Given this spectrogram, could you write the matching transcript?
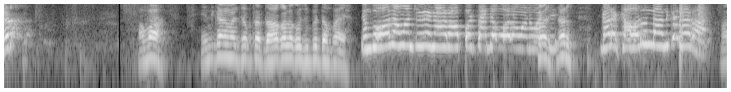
నడు. అవ్వా ఎందుకని మంచి ఒకసారి దాకాలకు చూపిద్దాం పాయ. నేను పోదామంటే నా అప్పటి సందే పోదాం అనమాట కవర్ ఉంది అందుకన్నారా మా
